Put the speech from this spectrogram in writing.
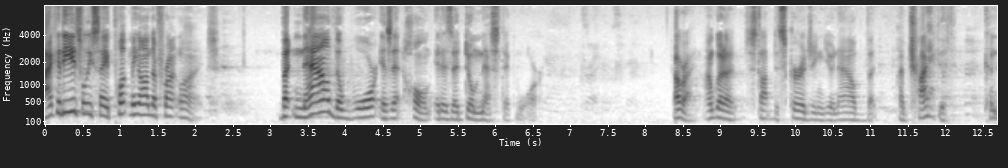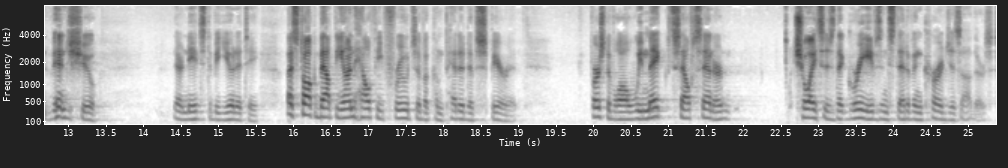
I could easily say, put me on the front lines. But now the war is at home, it is a domestic war. All right, I'm going to stop discouraging you now, but I'm trying to convince you there needs to be unity. Let's talk about the unhealthy fruits of a competitive spirit. First of all, we make self centered choices that grieves instead of encourages others.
